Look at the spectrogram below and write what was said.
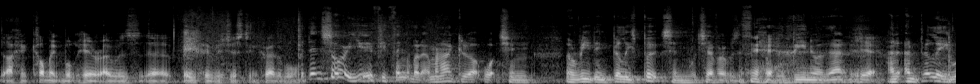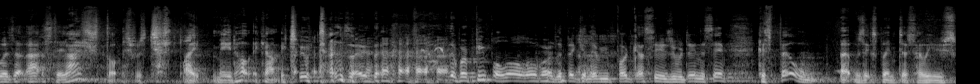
like a comic book hero was uh, Beefy was just incredible. But then so are you, if you think about it. I mean, I grew up watching reading Billy's Boots in whichever it was, yeah. Beano or that. Yeah. And, and Billy was at that stage. I just thought this was just like made up. It can't be true. It turns out that there were people all over the Big Interview podcast series who were doing the same. Because Phil that was explaining to us how he was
